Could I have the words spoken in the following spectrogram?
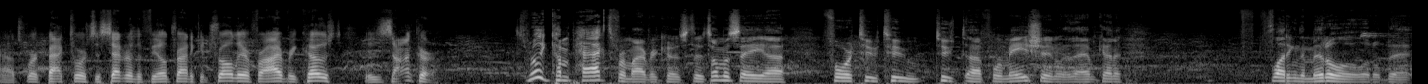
Now it's worked back towards the center of the field, trying to control there for Ivory Coast is Zonker. It's really compact from Ivory Coast. It's almost a uh, 4-2-2 two, uh, formation with them kind of flooding the middle a little bit.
